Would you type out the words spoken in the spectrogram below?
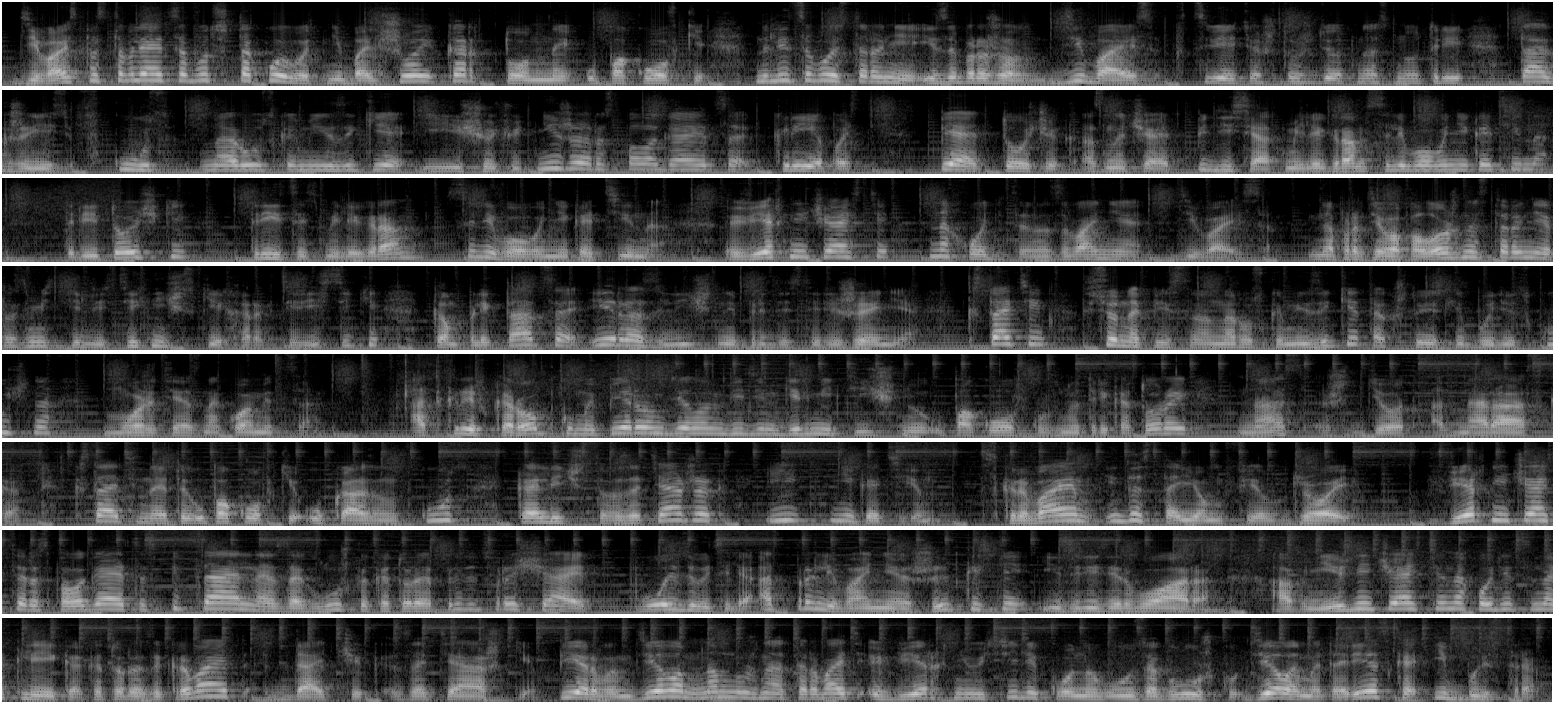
Девайс поставляется вот в такой вот небольшой картонной упаковке. На лицевой стороне изображен девайс в цвете, что ждет нас внутри. Также есть вкус на русском языке и еще чуть ниже располагается крепость. 5 точек означает 50 мг солевого никотина, 3 точки 30 мг солевого никотина. В верхней части находится название девайса. На противоположной стороне разместились технические характеристики, комплектация и различные предостережения. Кстати, все написано на русском языке, так что если будет скучно, можете ознакомиться. Открыв коробку, мы первым делом видим герметичную упаковку, внутри которой нас ждет одноразка. Кстати, на этой упаковке указан вкус, количество затяжек и никотин. Скрываем и достаем FeelJoy. В верхней части располагается специальная заглушка, которая предотвращает пользователя от проливания жидкости из резервуара, а в нижней части находится наклейка, которая закрывает датчик затяжки. Первым делом нам нужно оторвать верхнюю силиконовую заглушку. Делаем это резко и быстро.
